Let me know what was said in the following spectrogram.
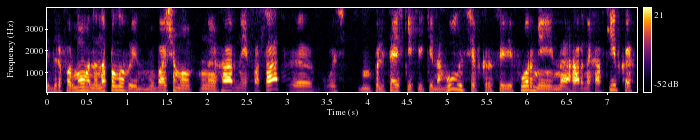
відреформована наполовину. Ми бачимо гарний фасад, е, ось поліцейських, які на вулиці в красивій формі, на гарних автівках.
